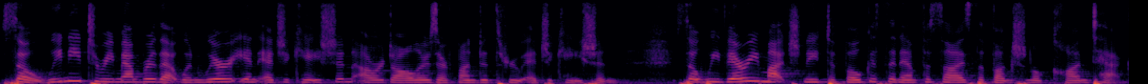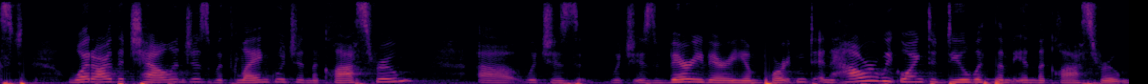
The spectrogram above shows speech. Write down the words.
So we need to remember that when we're in education, our dollars are funded through education. So we very much need to focus and emphasize the functional context. What are the challenges with language in the classroom? Uh, which is which is very very important and how are we going to deal with them in the classroom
